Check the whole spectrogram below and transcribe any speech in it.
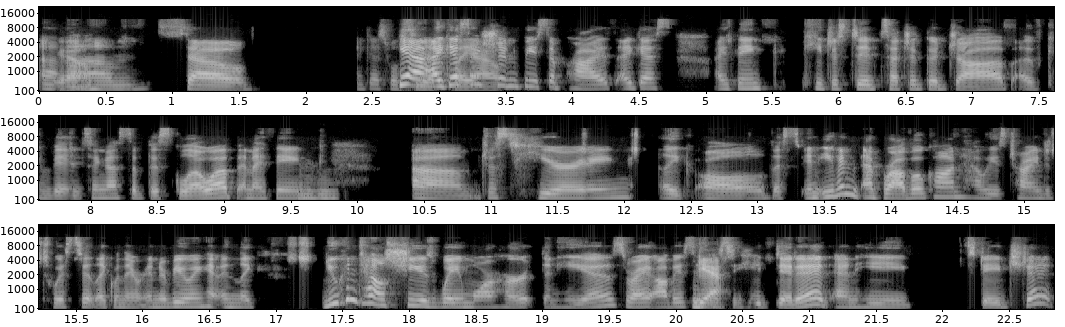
Um, Yeah. so I guess we'll see yeah, I guess I out. shouldn't be surprised. I guess I think he just did such a good job of convincing us of this glow up. And I think Mhm. um just hearing like all this and even at BravoCon how he's trying to twist it like when they were interviewing him and like you can tell she is way more hurt than he is right obviously Yeah. he did it and he staged it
